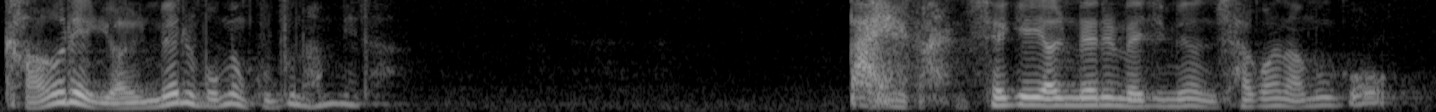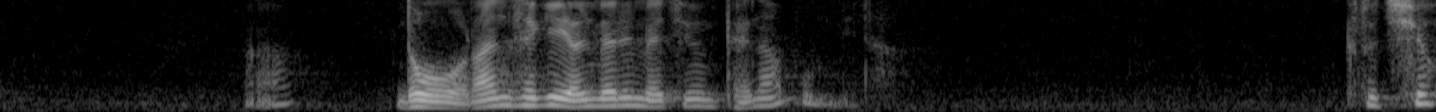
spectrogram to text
가을에 열매를 보면 구분합니다. 빨간색의 열매를 맺으면 사과나무고 어? 노란색의 열매를 맺으면 배나무입니다. 그렇죠?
